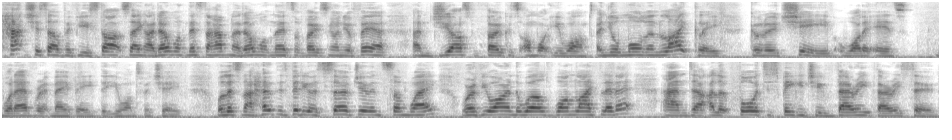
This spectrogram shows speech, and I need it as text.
catch yourself if you start saying i don't want this to happen. I don't want this or focusing on your fear and just focus on what you want. And you're more than likely going to achieve what it is whatever it may be that you want to achieve. Well, listen, I hope this video has served you in some way. Wherever you are in the world, one life, live it. And uh, I look forward to speaking to you very, very soon.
